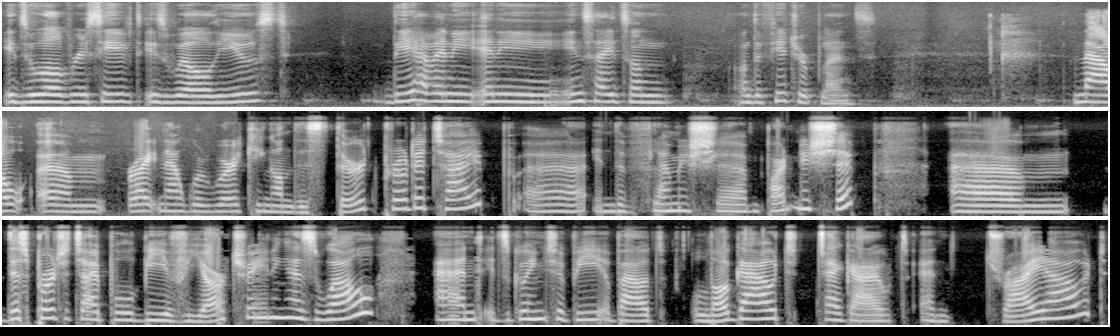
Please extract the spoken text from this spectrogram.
is well received, is well used. Do you have any any insights on on the future plans? Now, um, right now we're working on this third prototype uh, in the Flemish uh, partnership. Um, this prototype will be a VR training as well, and it's going to be about lockout, tag out, and try out.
